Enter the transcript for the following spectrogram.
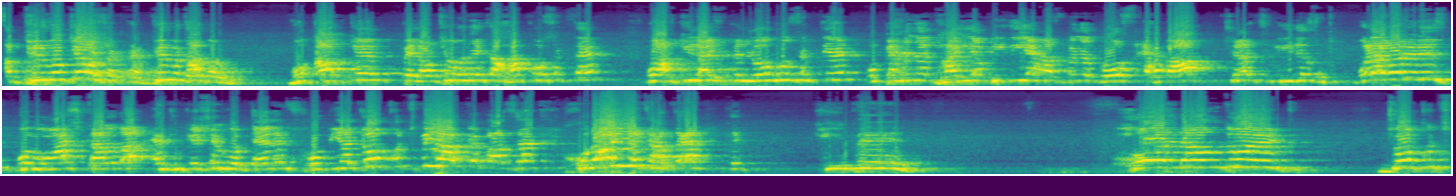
اب پھر وہ کیا ہو سکتا ہے؟ پھر بتاتا ہوں۔ وہ آپ کے پیلوٹے ہونے کا حق ہو سکتا ہے، وہ آپ کی لائف میں لوگ ہو سکتے ہیں، وہ بہن ہے بھائی یا بیوی ہے ہسبینڈ ہے دوست، احباب church leaders whatever it is وہ معاش، کاروبار ایجوکیشن وہ ٹیلنٹس خوبیاں، جو کچھ بھی آپ کے پاس ہے، خدا یہ چاہتا ہے کہ keep it hold down to it جو کچھ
